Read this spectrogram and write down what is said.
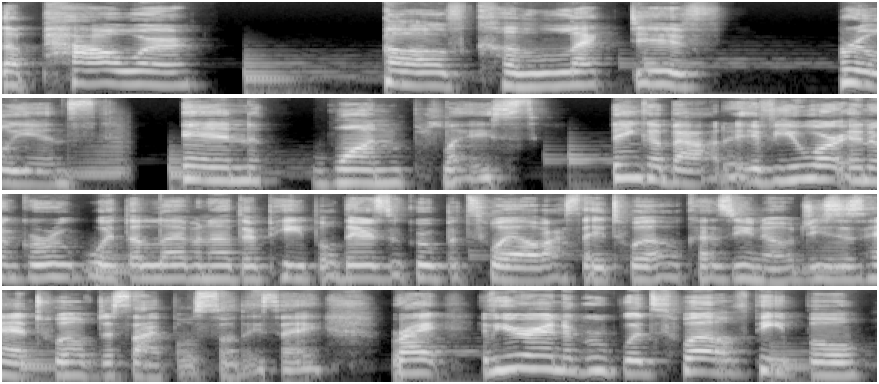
the power of collective brilliance in one place. Think about it. If you are in a group with 11 other people, there's a group of 12. I say 12 because, you know, Jesus had 12 disciples, so they say, right? If you're in a group with 12 people,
